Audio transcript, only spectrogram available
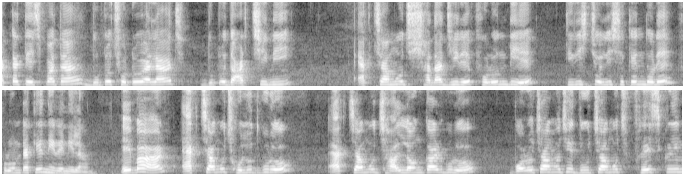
একটা তেজপাতা, দুটো ছোটো এলাচ, দুটো দারচিনি, এক চামচ সাদা জিরে ফোড়ন দিয়ে তিরিশ চল্লিশ সেকেন্ড ধরে ফোড়নটাকে নেড়ে নিলাম। এবার এক চামচ হলুদ গুঁড়ো, এক চামচ ঝাল লঙ্কার গুঁড়ো বড় চামচে দু চামচ ফ্রেশ ক্রিম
